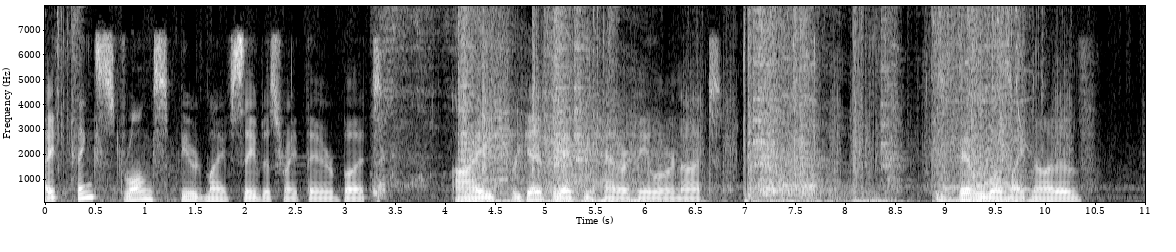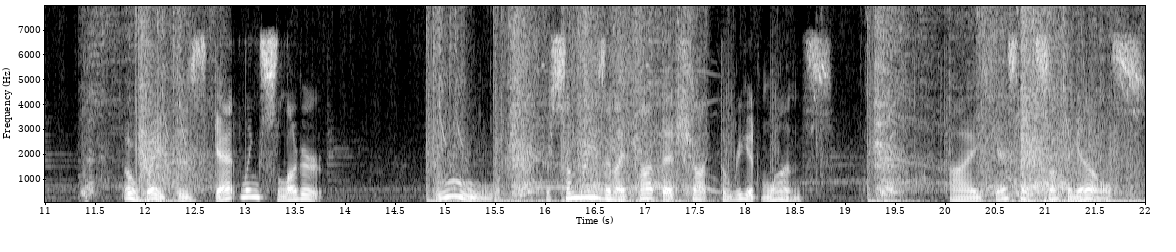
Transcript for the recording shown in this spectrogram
I think Strong Spirit might have saved us right there, but I forget if we actually had our Halo or not. Very well might not have. Oh wait, does Gatling Slugger... Ooh, for some reason I thought that shot three at once. I guess that's something else.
